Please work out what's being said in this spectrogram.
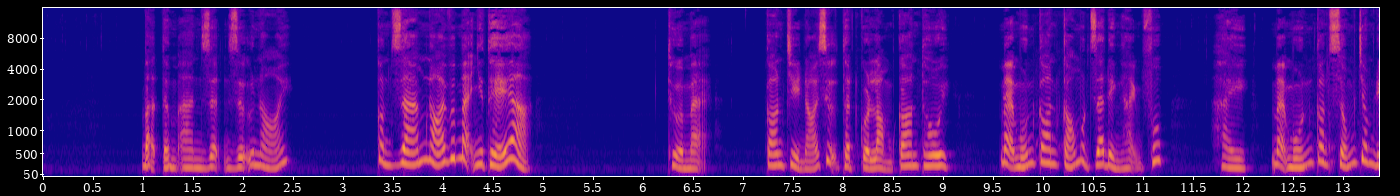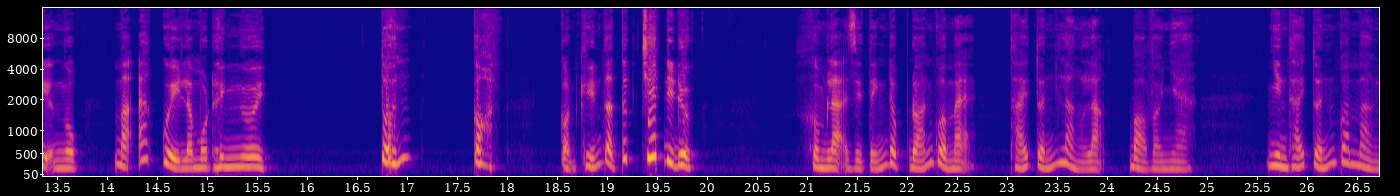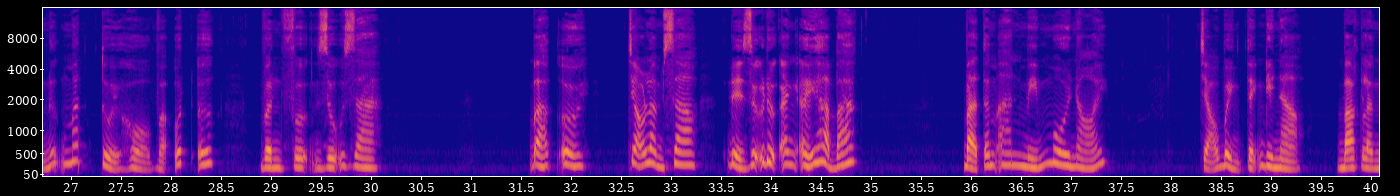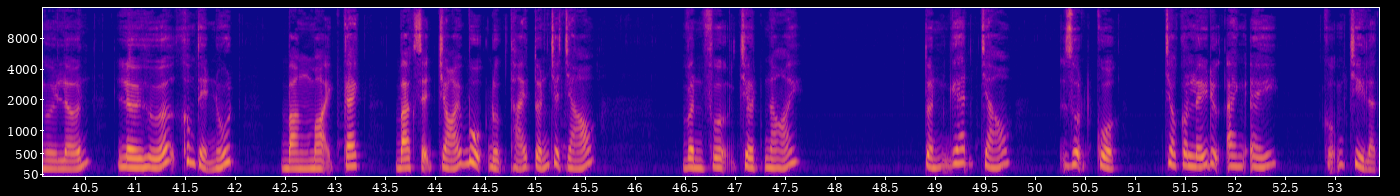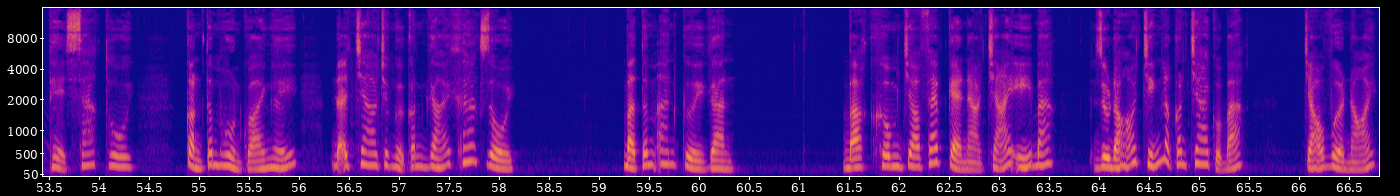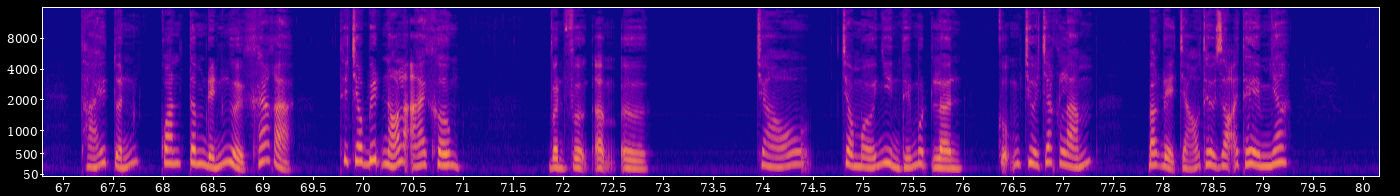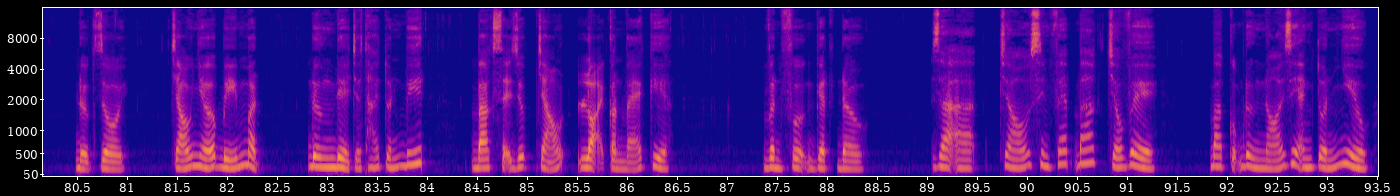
Bà Tâm An giận dữ nói. Con dám nói với mẹ như thế à? Thưa mẹ, con chỉ nói sự thật của lòng con thôi. Mẹ muốn con có một gia đình hạnh phúc. Hay mẹ muốn con sống trong địa ngục mà ác quỷ là một hình người. Tuấn! Con! Con khiến ta tức chết đi được. Không lạ gì tính độc đoán của mẹ. Thái Tuấn lặng lặng bỏ vào nhà. Nhìn Thái Tuấn qua màng nước mắt tuổi hổ và uất ức, Vân Phượng rũ ra. Bác ơi, cháu làm sao để giữ được anh ấy hả bác? Bà Tâm An mím môi nói. Cháu bình tĩnh đi nào, bác là người lớn, lời hứa không thể nút. Bằng mọi cách, bác sẽ trói buộc được Thái Tuấn cho cháu. Vân Phượng chợt nói. Tuấn ghét cháu, rốt cuộc, cháu có lấy được anh ấy, cũng chỉ là thể xác thôi. Còn tâm hồn của anh ấy đã trao cho người con gái khác rồi. Bà Tâm An cười gằn. Bác không cho phép kẻ nào trái ý bác, dù đó chính là con trai của bác. Cháu vừa nói, Thái Tuấn quan tâm đến người khác à? Thế cháu biết nó là ai không? Vân Phượng ậm ừ. Cháu, cháu mới nhìn thấy một lần, cũng chưa chắc lắm. Bác để cháu theo dõi thêm nhé. Được rồi, cháu nhớ bí mật, đừng để cho Thái Tuấn biết. Bác sẽ giúp cháu loại con bé kia. Vân Phượng gật đầu. Dạ, cháu xin phép bác, cháu về. Bác cũng đừng nói gì anh Tuấn nhiều.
